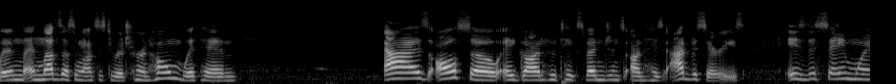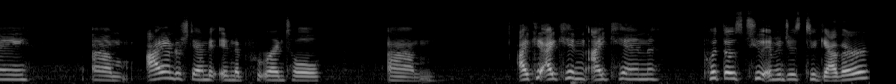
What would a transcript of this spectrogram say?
and, and loves us and wants us to return home with him, as also a God who takes vengeance on his adversaries, is the same way um, I understand it in the parental. Um, I can I can I can put those two images together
